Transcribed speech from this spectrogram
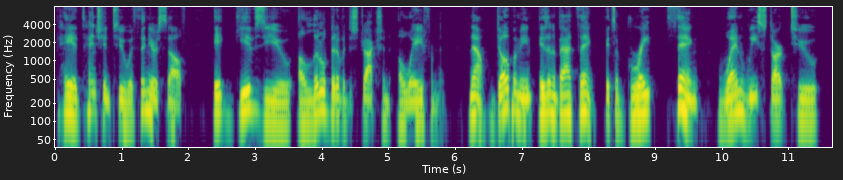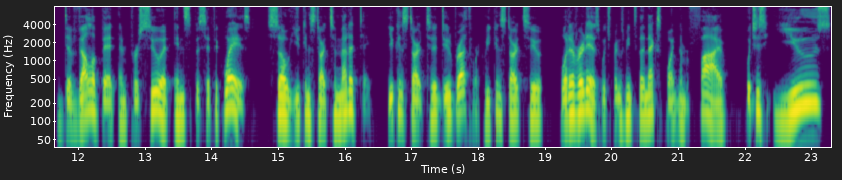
pay attention to within yourself, it gives you a little bit of a distraction away from it. Now, dopamine isn't a bad thing. It's a great thing when we start to develop it and pursue it in specific ways. So you can start to meditate. You can start to do breath work. You can start to whatever it is, which brings me to the next point, number five, which is use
